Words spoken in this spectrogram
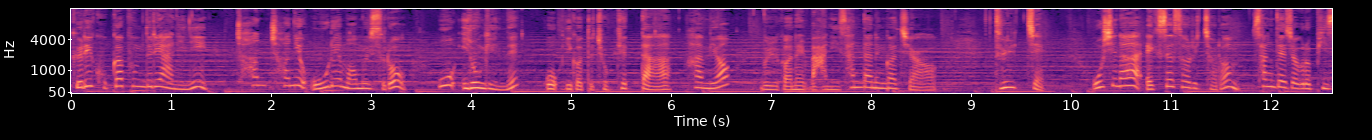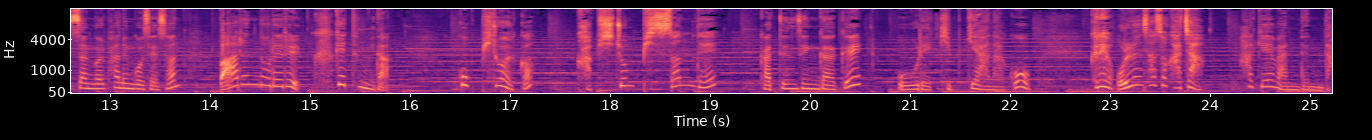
그리 고가품들이 아니니 천천히 오래 머물수록 오 이런 게 있네? 오 이것도 좋겠다 하며 물건을 많이 산다는 거죠. 둘째, 옷이나 액세서리처럼 상대적으로 비싼 걸 파는 곳에선 빠른 노래를 크게 틉니다. 꼭 필요할까? 값이 좀 비싼데? 같은 생각을 오래 깊게 안 하고 그래 얼른 사서 가자 하게 만든다.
